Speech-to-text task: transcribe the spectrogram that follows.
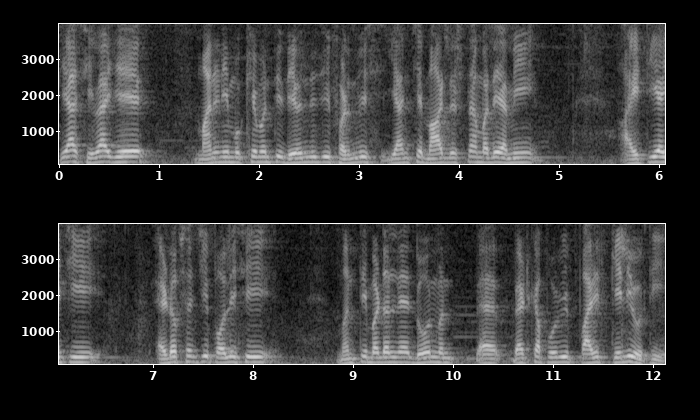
त्याशिवाय जे माननीय मुख्यमंत्री देवेंद्रजी फडणवीस यांचे मार्गदर्शनामध्ये आम्ही आय टी आयची ॲडॉप्शनची पॉलिसी मंत्रिमंडळाने दोन मं बैठकापूर्वी पारित केली होती.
